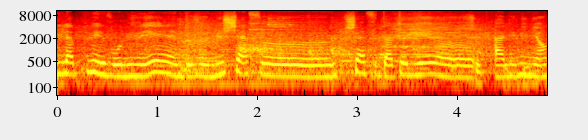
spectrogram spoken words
il a pu évoluer et est devenu chef, euh, chef d'atelier euh, aluminium.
